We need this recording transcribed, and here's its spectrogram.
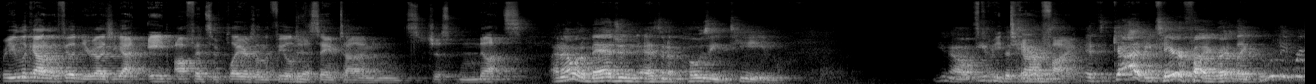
Where you look out on the field and you realize you got eight offensive players on the field at the same time, and it's just nuts. And I would imagine as an opposing team, you know, It's gotta even be the times- terrifying. it's got to be terrifying, right? Like, who are they bringing? Like,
